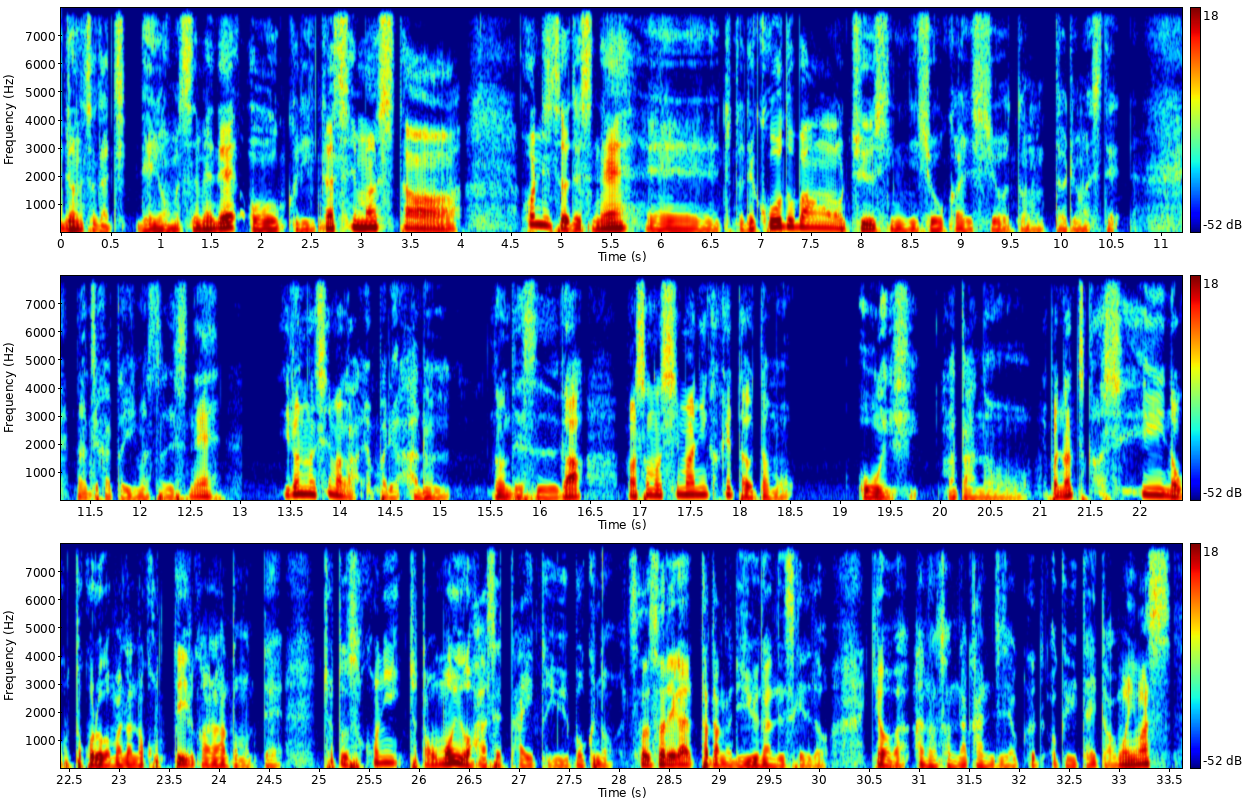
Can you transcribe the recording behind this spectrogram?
滝戸の育ち、レイオ娘でお送りいたしました。本日はですね、えー、ちょっとレコード版を中心に紹介しようと思っておりまして、なぜかと言いますとですね、いろんな島がやっぱりあるのですが、まあ、その島にかけた歌も多いし、またあのぱ懐かしいのところがまだ残っているかなと思って、ちょっとそこにちょっと思いを馳せたいという僕の、そそれがただの理由なんですけれど、今日はあのそんな感じで送りたいと思います。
